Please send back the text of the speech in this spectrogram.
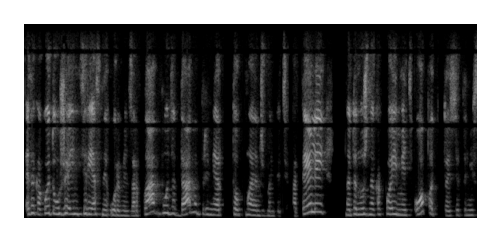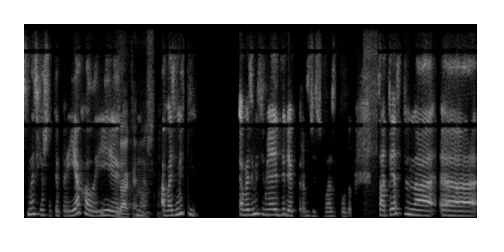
это какой-то уже интересный уровень зарплат будет, да, например, топ-менеджмент этих отелей, но это нужно какой иметь опыт, то есть это не в смысле, что ты приехал и... Да, конечно. Ну, а возьмите, а возьмите меня, я директором здесь у вас буду. Соответственно, э,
